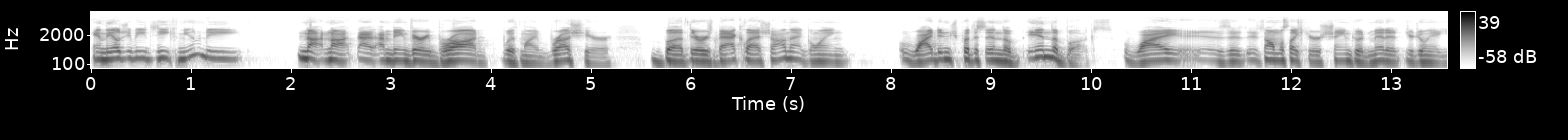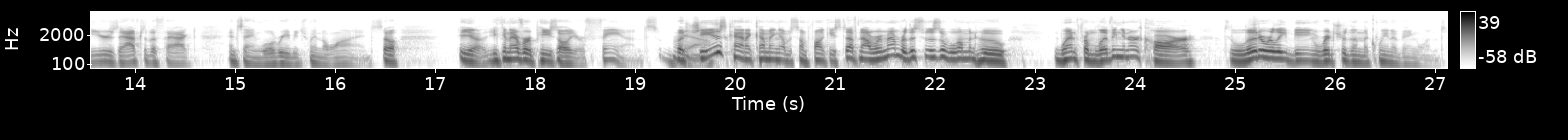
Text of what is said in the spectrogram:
And the LGBT community, not, not, I'm being very broad with my brush here, but there was backlash on that going, why didn't you put this in the in the books? Why is it? It's almost like you're ashamed to admit it. You're doing it years after the fact and saying, "We'll read between the lines." So, you know, you can never appease all your fans, but she is kind of coming up with some funky stuff. Now, remember, this was a woman who went from living in her car to literally being richer than the Queen of England.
